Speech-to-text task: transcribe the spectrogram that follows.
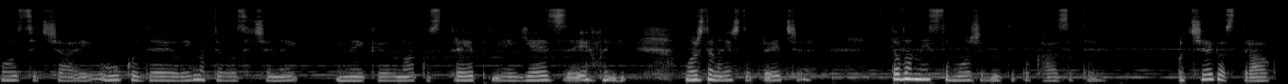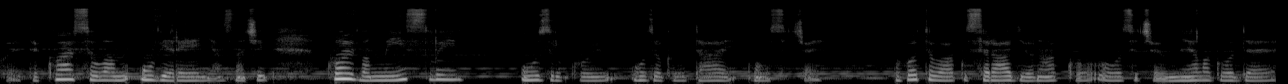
osjećaj ugode ili imate osjećaj neke onako strepnje, jeze ili možda nešto treće, to vam isto može biti pokazatelj. Od čega strahujete? Koja su vam uvjerenja? Znači, koje vam misli uzrokuju, uzrokuju taj osjećaj? Pogotovo ako se radi onako o osjećaju nelagode,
